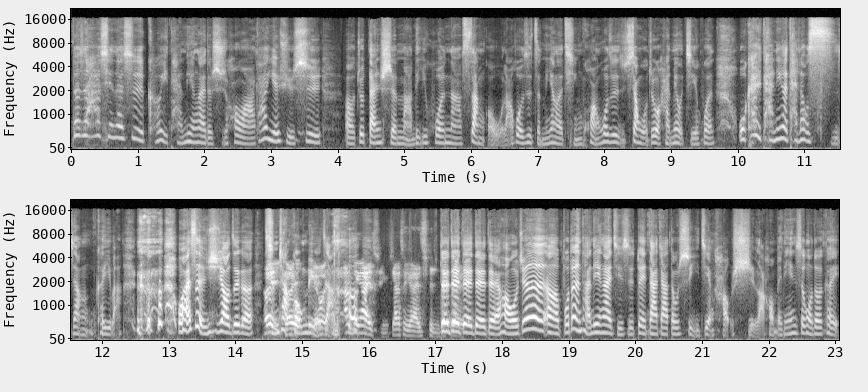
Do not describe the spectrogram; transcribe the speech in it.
但是她现在是可以谈恋爱的时候啊，她也许是。呃，就单身嘛，离婚啊，丧偶啦，或者是怎么样的情况，或者是像我就还没有结婚，我可以谈恋爱谈到死，这样可以吧？我还是很需要这个情场攻略，这样相信 爱情，相信爱情。对对对对对，哈，我觉得呃，不断谈恋爱其实对大家都是一件好事啦，哈，每天生活都可以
